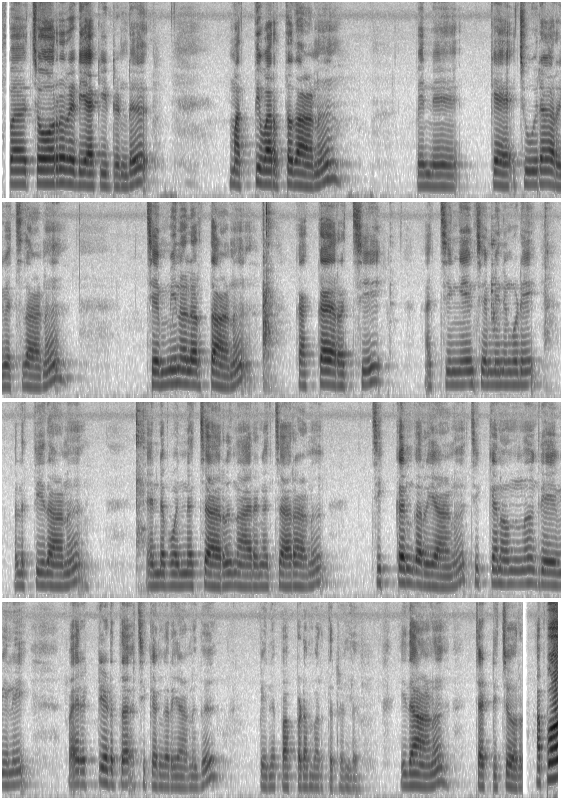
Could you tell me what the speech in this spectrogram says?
ഇപ്പോൾ ചോറ് റെഡിയാക്കിയിട്ടുണ്ട്. മത്തി വറുത്തതാണ്. പിന്നെ കേ ചൂര കറി വെച്ചതാണ്. ചെമ്മീൻ ഉലർത്താണ്. കക്ക ഇറച്ചി അച്ചിങ്ങയും ചെമ്മീനും കൂടി ഉലർത്തിയതാണ് എന്റെ പൊന്നച്ചാറ് നാരങ്ങച്ചാറാണ്. ചിക്കൻ കറിയാണ്. ചിക്കൻ ഒന്ന് ഗ്രേവിയിൽ വരട്ടിയെടുത്ത ചിക്കൻ കറിയാണിത്. പിന്നെ പപ്പടം വറുത്തിട്ടുണ്ട്. ഇതാണ് ചട്ടിച്ചോറ്. അപ്പോൾ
